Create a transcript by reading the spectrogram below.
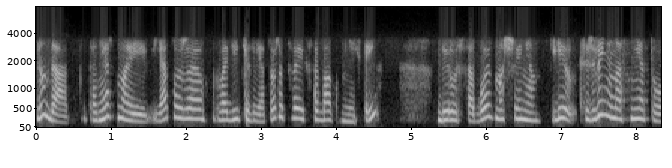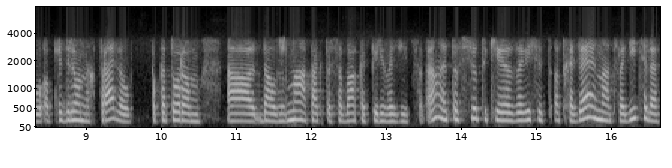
Ну да, конечно, и я тоже водитель, я тоже своих собак, у меня их три, беру с собой в машине. И, к сожалению, у нас нет определенных правил, по которым а, должна как-то собака перевозиться. Да? Это все-таки зависит от хозяина, от водителя,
